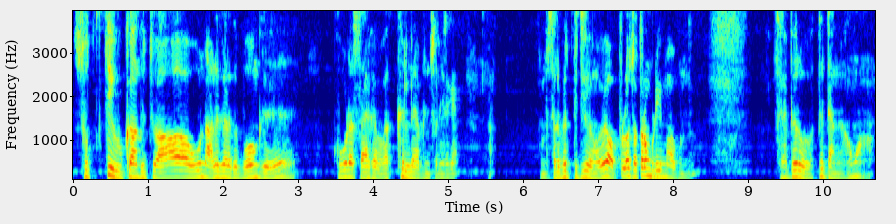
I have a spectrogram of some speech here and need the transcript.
சுற்றி உட்காந்துட்டு ஆ ஊன்னு அழுகிறது போங்கு கூட சாக வக்கு இல்லை அப்படின்னு சொல்லியிருக்கேன். நம்ம சில பேர் திட்டிடுவாங்க "ஐயோ, அவ்வளோ சொத்தர முடியுமா? அப்படின்னு. சில பேர் ஒத்துட்டாங்க ஆமாம்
